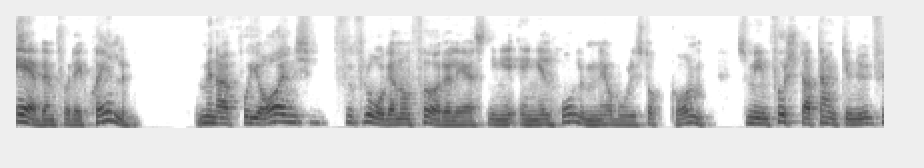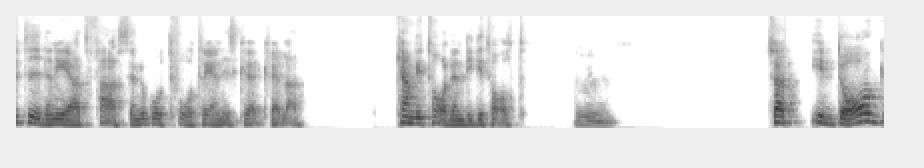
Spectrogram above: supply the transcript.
även för dig själv. Jag menar, får jag en förfrågan om föreläsning i Ängelholm när jag bor i Stockholm, så min första tanke nu för tiden är att fasen, då går två träningskvällar. Kan vi ta den digitalt? Mm. Så att idag,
